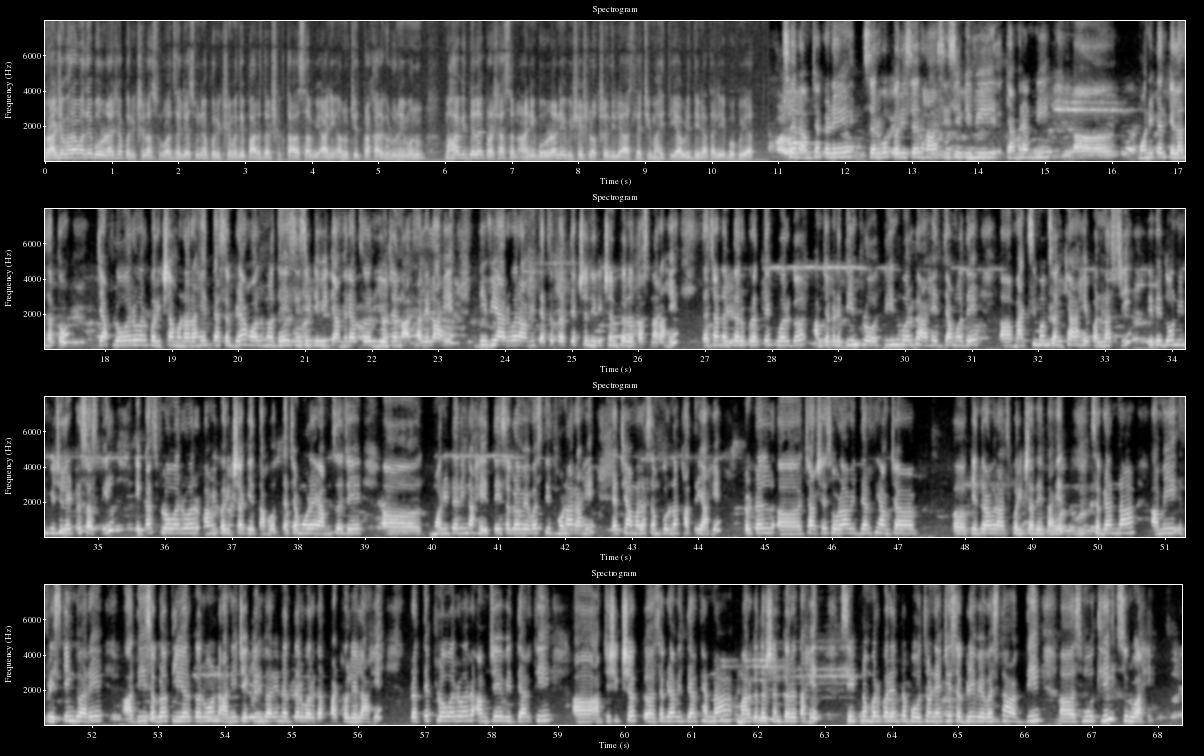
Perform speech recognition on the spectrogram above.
राज्यभरामध्ये बोर्डाच्या परीक्षेला सुरुवात झाली असून या परीक्षेमध्ये पारदर्शकता असावी आणि अनुचित प्रकार घडू नये म्हणून महाविद्यालय प्रशासन आणि बोर्डाने विशेष लक्ष दिले असल्याची माहिती यावेळी देण्यात आली. बघूयात. सर आमच्याकडे सर्व परिसर हा सी सी टी व्ही कॅमेऱ्यांनी मॉनिटर केला जातो. ज्या फ्लोअरवर परीक्षा होणार आहेत त्या सगळ्या हॉलमध्ये सी सी टी व्ही कॅमेऱ्याचं नियोजन झालेलं आहे. डी व्ही आरवर आम्ही त्याचं प्रत्यक्ष निरीक्षण करत असणार आहे. त्याच्यानंतर प्रत्येक वर्ग आमच्याकडे तीन फ्लो तीन वर्ग आहेत ज्यामध्ये मॅक्सिमम संख्या आहे पन्नासची. तिथे दोन इन्व्हिजिलेटर्स असतील. एकाच फ्लोअरवर आम्ही परीक्षा घेत आहोत. त्याच्यामुळे आमचं जे मॉनिटरिंग आहे ते सगळं व्यवस्थित होणार आहे याची आम्हाला संपूर्ण खात्री आहे. टोटल चारशे सोळा विद्यार्थी आमच्या केंद्रावर आज परीक्षा देत आहेत. सगळ्यांना आम्ही फ्रिस्किंगद्वारे आधी सगळं क्लिअर करून आणि चेकिंगद्वारे नंतर वर्गात पाठवलेलं आहे. प्रत्येक फ्लोअरवर आमचे विद्यार्थी आमचे शिक्षक सगळ्या विद्यार्थ्यांना मार्गदर्शन करत आहेत. सीट नंबरपर्यंत पोहोचवण्याची सगळी व्यवस्था अगदी स्मूथली सुरू आहे.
